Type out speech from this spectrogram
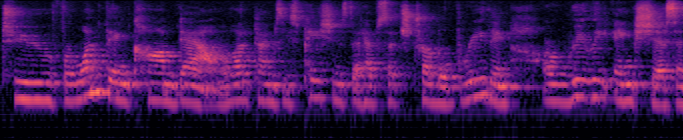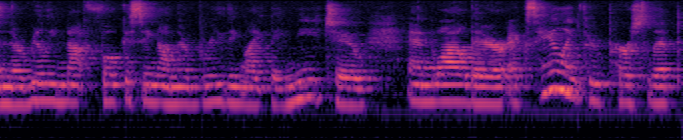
to, for one thing, calm down. A lot of times these patients that have such trouble breathing are really anxious and they're really not focusing on their breathing like they need to. And while they're exhaling through pursed lips,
